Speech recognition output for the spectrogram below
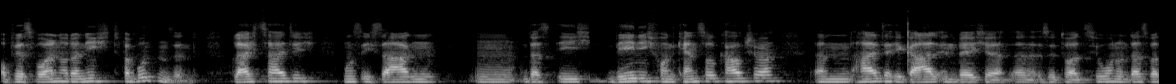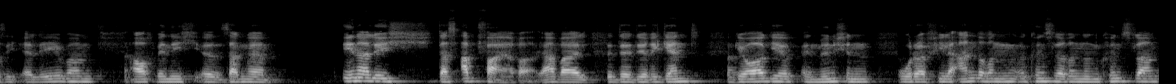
ob wir es wollen oder nicht, verbunden sind. Gleichzeitig muss ich sagen, dass ich wenig von Cancel Culture ähm, halte, egal in welcher äh, Situation und das, was ich erlebe, auch wenn ich, äh, sagen wir, innerlich das abfeiere, ja, weil der Dirigent Georgiev in München oder viele andere Künstlerinnen und Künstler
